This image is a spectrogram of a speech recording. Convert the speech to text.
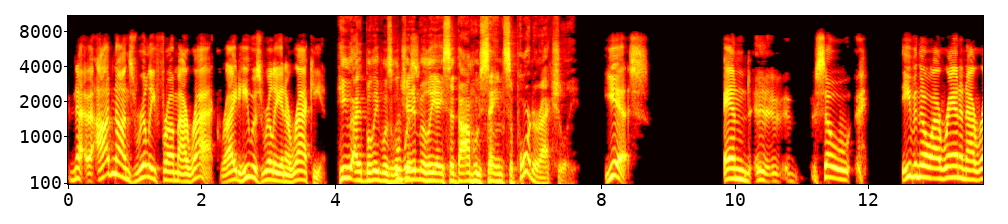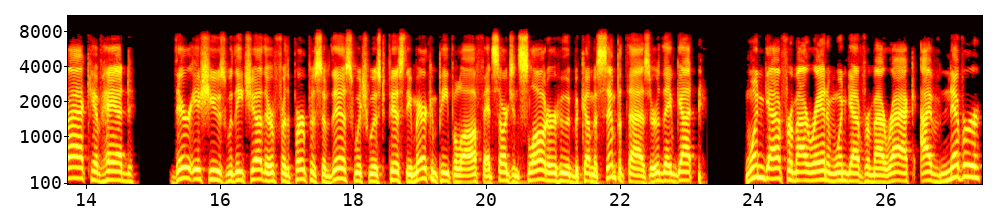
now, Adnan's really from Iraq, right? He was really an Iraqian. He, I believe, was legitimately was, a Saddam Hussein supporter, actually. Yes. And uh, so, even though Iran and Iraq have had their issues with each other for the purpose of this, which was to piss the American people off at Sergeant Slaughter, who had become a sympathizer, they've got one guy from Iran and one guy from Iraq. I've never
